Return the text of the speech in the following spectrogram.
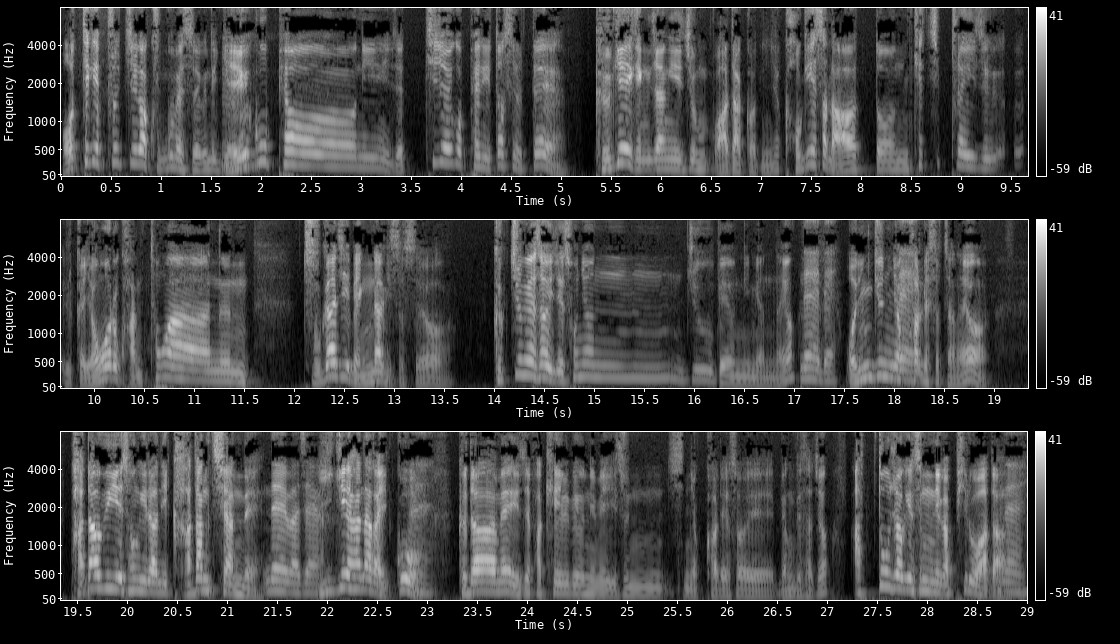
어떻게 풀지가 궁금했어요. 근데 음. 예고편이 이제 티저 예고편이 떴을 때 그게 굉장히 좀 와닿거든요. 거기에서 나왔던 캐치프레이즈 그러니까 영화를 관통하는 두 가지 맥락이 있었어요. 극 중에서 이제 손현주 배우님이었나요? 네네. 원균 네. 역할을 했었잖아요. 바다 위의 성이라니 가당치 않네. 네, 맞아요. 이게 하나가 있고 네. 그 다음에 이제 박해일 배우님의 이순신 역할에서의 명대사죠. 압도적인 승리가 필요하다. 네.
